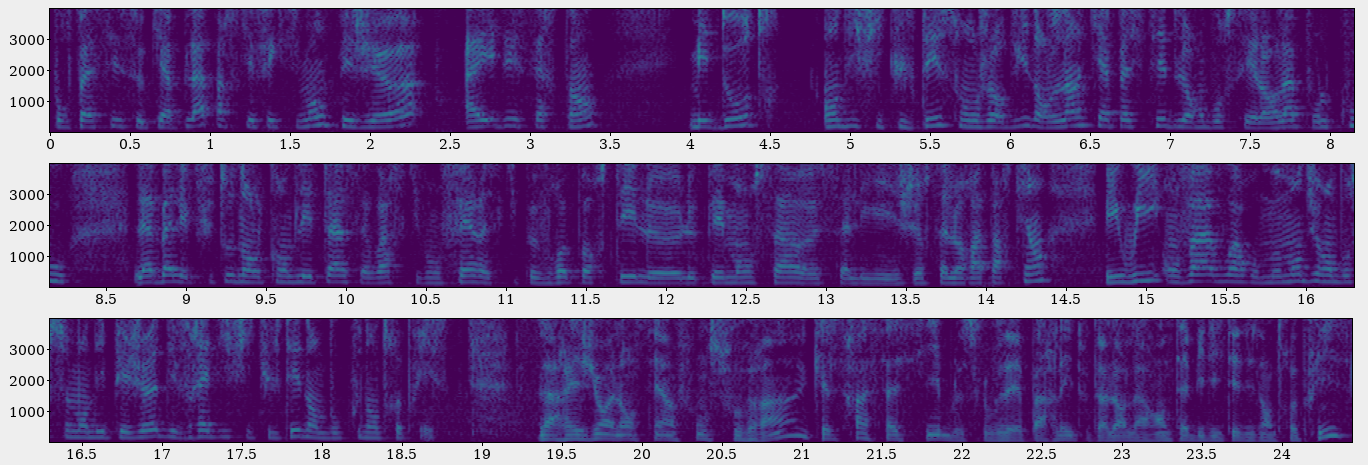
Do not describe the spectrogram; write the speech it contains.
pour passer ce cap-là. Parce qu'effectivement, PGE a aidé certains, mais d'autres en difficulté sont aujourd'hui dans l'incapacité de le rembourser. Alors là, pour le coup, la balle est plutôt dans le camp de l'État, à savoir ce qu'ils vont faire, est-ce qu'ils peuvent reporter le, paiement, ça, euh, ça, les, ça leur appartient. Mais oui, on va avoir au moment du remboursement des PGE des vraies difficultés dans beaucoup d'entreprises. La région a lancé un fonds souverain. Quelle sera sa cible? Parce que vous avez parlé tout à l'heure de la rentabilité des entreprises.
